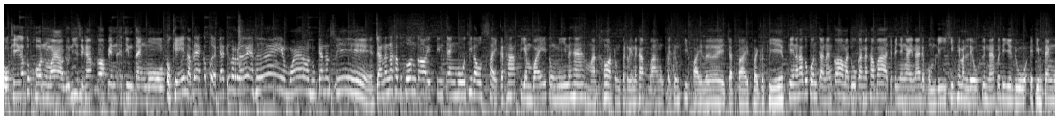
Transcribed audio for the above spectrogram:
โอเคครับทุกคนว้าวดูนี่สิครับก็เป็นไอติมแตงโมโอเคอันดับแรกก็เปิดกันขึ้นมาเลยเฮ้ยว้าวดูกันนั่นสิจากนั้นนะครับทุกคนก็เอาไอติมแตงโมที่เราใส่กระทะเตรียมไว้ตรงนี้นะฮะมาทอดลงไปเลยนะครับวางลงไปเต็มที่ไฟเลย จัดไปไฟกระพริบโอเคนะครับทุกคนจากนั้นก็มาดูกันนะครับว่าจะเป็นยังไงนะเดี๋ยวผมรีคลิปให้มันเร็วขึ้นนะ เพื่อที่จะดูไอติมแตงโม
